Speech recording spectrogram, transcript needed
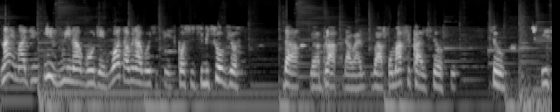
Now imagine if we now go there, what are we now going to face? Because it will be too obvious that we are black, that we are, we are from Africa itself. So it's,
